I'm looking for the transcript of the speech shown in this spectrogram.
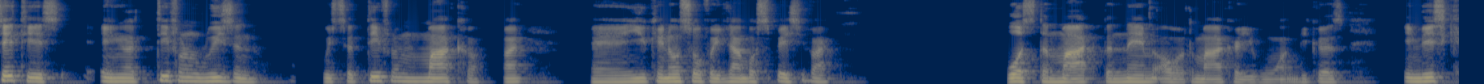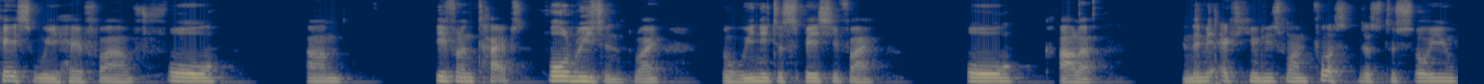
cities in a different region with a different marker, right? And you can also, for example, specify what's the mark, the name of the marker you want. Because in this case, we have uh, four um, different types, four regions, right? So we need to specify four color. And let me execute this one first, just to show you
